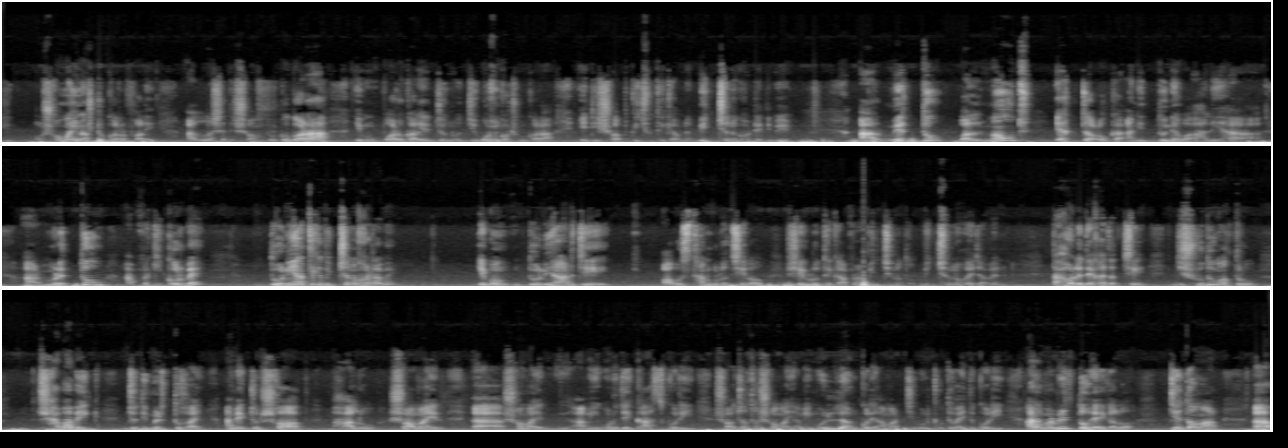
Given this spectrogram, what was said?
সময় নষ্ট করার ফলে আল্লাহর সাথে সম্পর্ক গড়া এবং পরকালের জন্য জীবন গঠন করা, এটি সব কিছু থেকে আপনার বিচ্ছিন্ন ঘটে দিবে। আর মৃত্যু ওয়াল মাউথ একটা ওকা আনি দুনিয়া ওয়া আহলিহা। আর মৃত্যু আপনার কি করবে? দুনিয়া থেকে বিচ্ছিন্ন ঘটাবে এবং দুনিয়ার যে অবস্থানগুলো ছিল সেগুলো থেকে আপনার বিচ্ছিন্ন বিচ্ছিন্ন হয়ে যাবেন। তাহলে দেখা যাচ্ছে যে শুধুমাত্র স্বাভাবিক যদি মৃত্যু হয়, আমি একজন সৎ, ভালো, সময়ের সময়ের আমি অনুযায়ী কাজ করি, স- যথাসময়ে আমি মূল্যায়ন করে আমার জীবনকে অতিবাহিত করি, আর আমার মৃত্যু হয়ে গেল, যেহেতু আমার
